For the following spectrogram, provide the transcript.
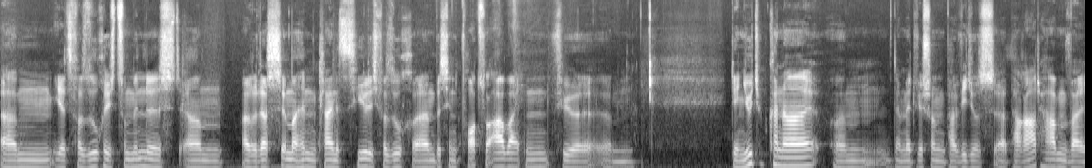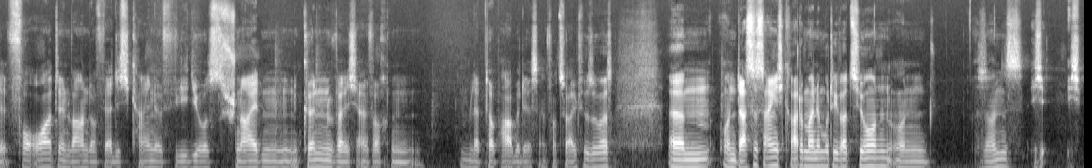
ähm, jetzt versuche ich zumindest, ähm, also das ist immerhin ein kleines Ziel, ich versuche äh, ein bisschen vorzuarbeiten für ähm, den YouTube-Kanal, ähm, damit wir schon ein paar Videos äh, parat haben, weil vor Ort in Warndorf werde ich keine Videos schneiden können, weil ich einfach einen Laptop habe, der ist einfach zu alt für sowas. Ähm, und das ist eigentlich gerade meine Motivation und sonst, ich, ich,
